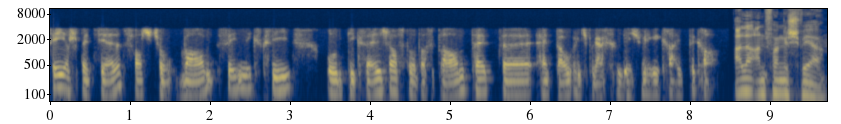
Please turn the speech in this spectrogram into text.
sehr Spezielles, fast schon Wahnsinniges gewesen. Und die Gesellschaft, die das geplant hat, äh, hat auch entsprechende Schwierigkeiten gehabt. Aller Anfang ist schwer.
